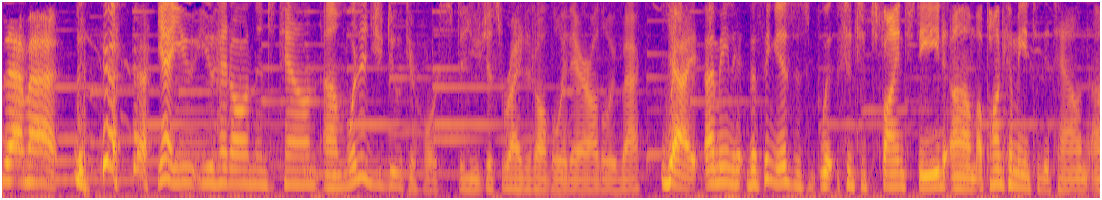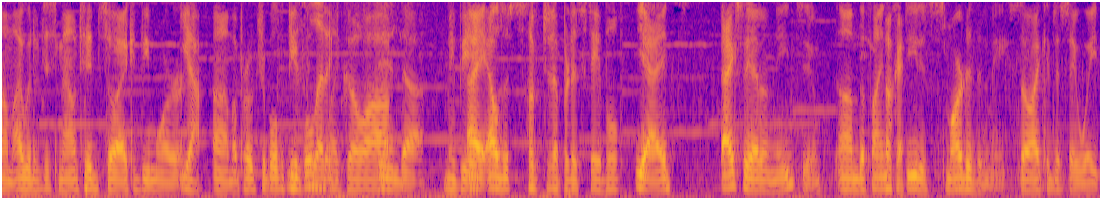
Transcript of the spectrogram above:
Damn it! yeah, you you head on into town. Um, what did you do with your horse? Did you just ride it all the way there, all the way back? Yeah, I mean the thing is, is since it's fine steed, um, upon coming into the town, um, I would have dismounted so I could be more Yeah. um, approachable to You just people. let it like- go off. and uh, Maybe I, I'll just hooked it up at a stable. yeah, it's actually I don't need to. Um, the fine Okay. steed is smarter than me, so I could just say wait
